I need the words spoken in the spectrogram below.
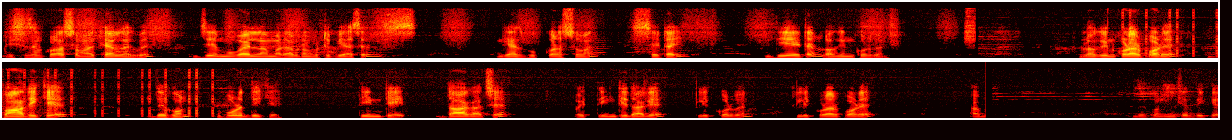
রেজিস্ট্রেশন করার সময় খেয়াল রাখবেন যে মোবাইল নাম্বারে আপনার ওটিপি আছে, গ্যাস বুক করার সময় সেটাই দিয়ে এটা লগ করবেন। লগ করার পরে বাঁ দিকে দেখুন, উপরের দিকে তিনটি দাগ আছে, ওই তিনটি দাগে ক্লিক করবেন। ক্লিক করার পরে দেখুন নিচের দিকে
